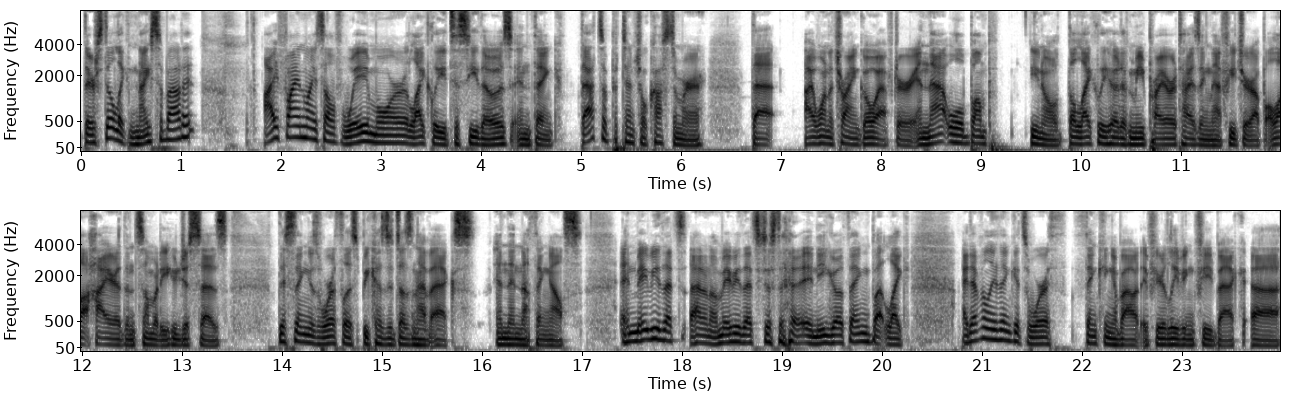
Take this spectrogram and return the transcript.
they're still like nice about it I find myself way more likely to see those and think that's a potential customer that I want to try and go after and that will bump you know the likelihood of me prioritizing that feature up a lot higher than somebody who just says this thing is worthless because it doesn't have X and then nothing else. And maybe that's I don't know, maybe that's just a, an ego thing, but like I definitely think it's worth thinking about if you're leaving feedback. Uh,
